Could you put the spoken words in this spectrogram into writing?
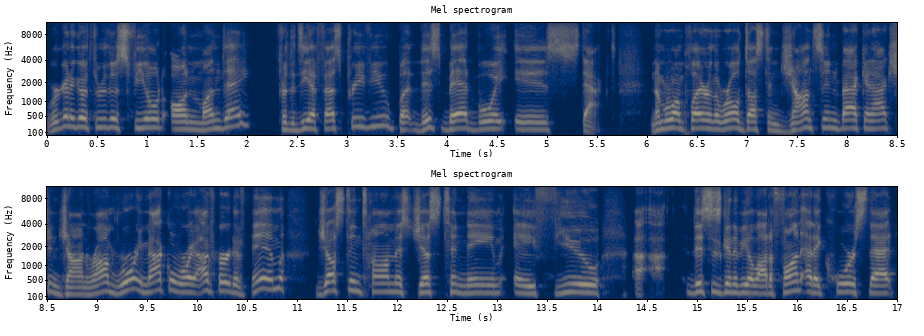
we're going to go through this field on Monday. for the DFS preview, but this bad boy is stacked. Number one player in the world, Dustin Johnson, back in action. Jon Rahm, Rory McIlroy. I've heard of him. Justin Thomas, just to name a few. Uh, uh this is going to be a lot of fun at a course that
